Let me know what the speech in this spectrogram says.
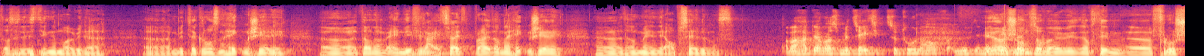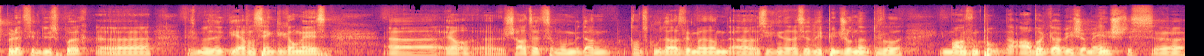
dass ich das Ding mal wieder mit der großen Heckenschere äh, dann am Ende vielleicht ich dann eine Heckenschere, äh, dann am Ende absäbeln muss. Aber hat ja was mit 60 zu tun auch? Mit dem ja, schon so, weil nach dem äh, Frustspiel jetzt in Duisburg, äh, das mir richtig auf den Senkel gegangen ist, äh, ja, schaut jetzt momentan ganz gut aus, wenn man dann äh, sich interessiert. Ich bin schon ein bisschen in manchen Punkten ein abergläubischer Mensch. Das äh,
